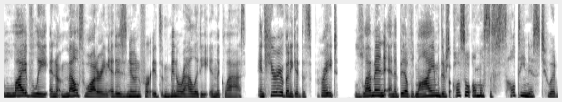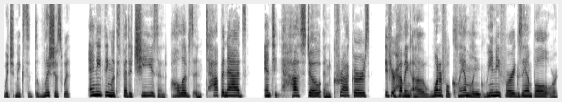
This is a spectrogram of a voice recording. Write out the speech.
lively and mouth-watering. It is known for its minerality in the glass. And here you're going to get this bright lemon and a bit of lime. There's also almost a saltiness to it, which makes it delicious with anything with feta cheese and olives and tapenades, antipasto and crackers. If you're having a wonderful clam linguine, for example, or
